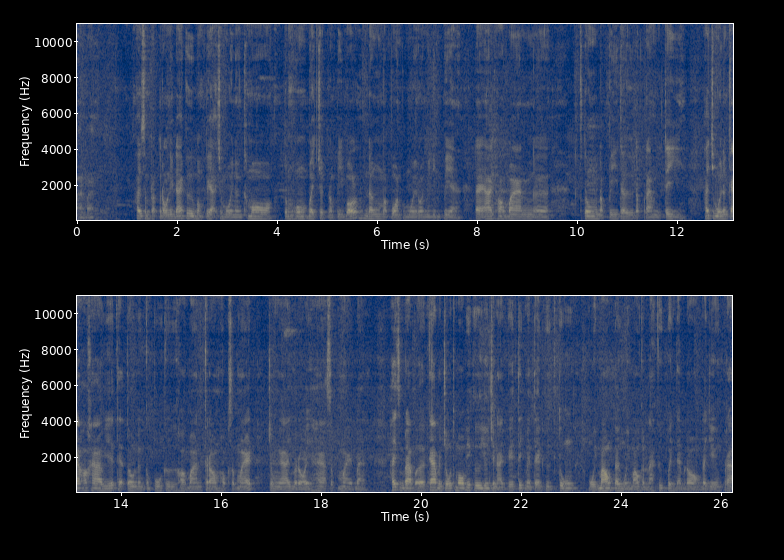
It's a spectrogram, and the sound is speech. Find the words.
បានបាទហើយសម្រាប់ដ្រូននេះដែរគឺបំពាក់ជាមួយនឹងថ្មទំហំ3.7វ៉ុលនិង1600មីលីអាំពែតែអាចហោះបានខ្ទង់12ទៅ15នាទី ហើយជាមួយនឹងការហោះហើរវាតកតងនឹងកម្ពស់គឺហោះបានក្រោម60ម៉ែត្រចម្ងាយ150ម៉ែត្របាទហើយសម្រាប់ការបញ្ចូលថ្មវាគឺយើងចំណាយពេលតិចមែនតើគឺខ្ទង់1ម៉ោងទៅ1ម៉ោងកន្លះគឺពេញតែម្ដងដែលយើងប្រើ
